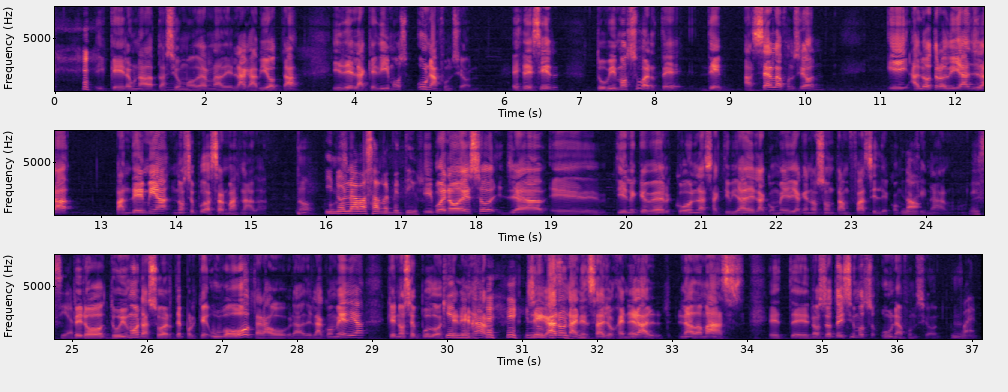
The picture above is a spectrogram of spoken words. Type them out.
Y que era una adaptación moderna de La Gaviota y de la que dimos una función. Es decir, tuvimos suerte de hacer la función y al otro día ya pandemia no se pudo hacer más nada. ¿no? Y no la vas a repetir. Y bueno, eso ya eh, tiene que ver con las actividades de la comedia que no son tan fáciles de compaginar. Es cierto. Pero tuvimos la suerte porque hubo otra obra de la comedia que no se pudo estrenar. Llegaron al ensayo general, nada más. Este, nosotros hicimos una función. Bueno,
